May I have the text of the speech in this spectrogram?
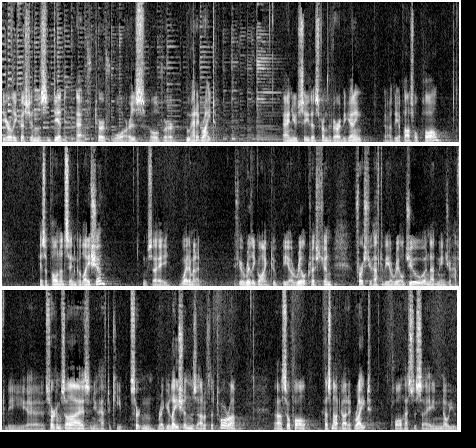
The early Christians did have turf wars over who had it right and you see this from the very beginning. Uh, the Apostle Paul, his opponents in Galatia, who say, wait a minute, if you're really going to be a real Christian, first you have to be a real Jew, and that means you have to be uh, circumcised and you have to keep certain regulations out of the Torah. Uh, so Paul has not got it right. Paul has to say, no, you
